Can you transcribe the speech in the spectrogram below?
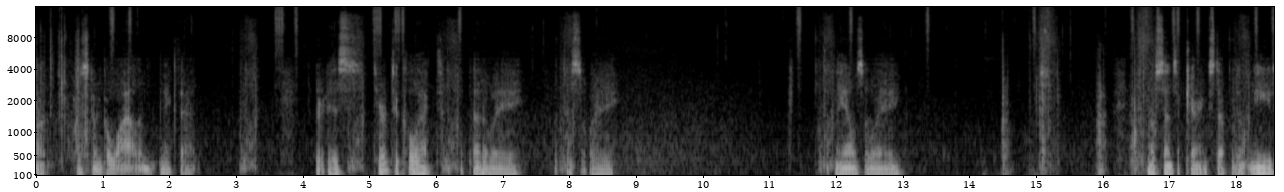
Uh, I'm just going to go wild and make that. There is dirt to collect. Put that away. Put this away. Put the nails away. No sense in carrying stuff we don't need.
